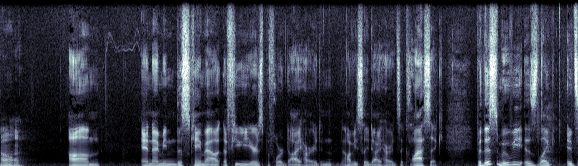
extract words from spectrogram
Oh, Um, and I mean, this came out a few years before Die Hard, and obviously Die Hard's a classic. But this movie is like, it's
